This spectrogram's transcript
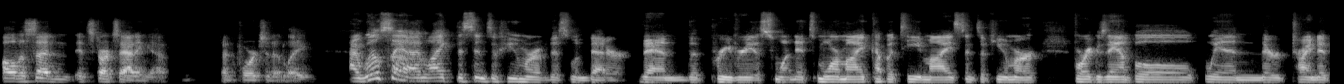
all of a sudden it starts adding up, unfortunately. I will say I um, like the sense of humor of this one better than the previous one. It's more my cup of tea, my sense of humor. For example, when they're trying to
